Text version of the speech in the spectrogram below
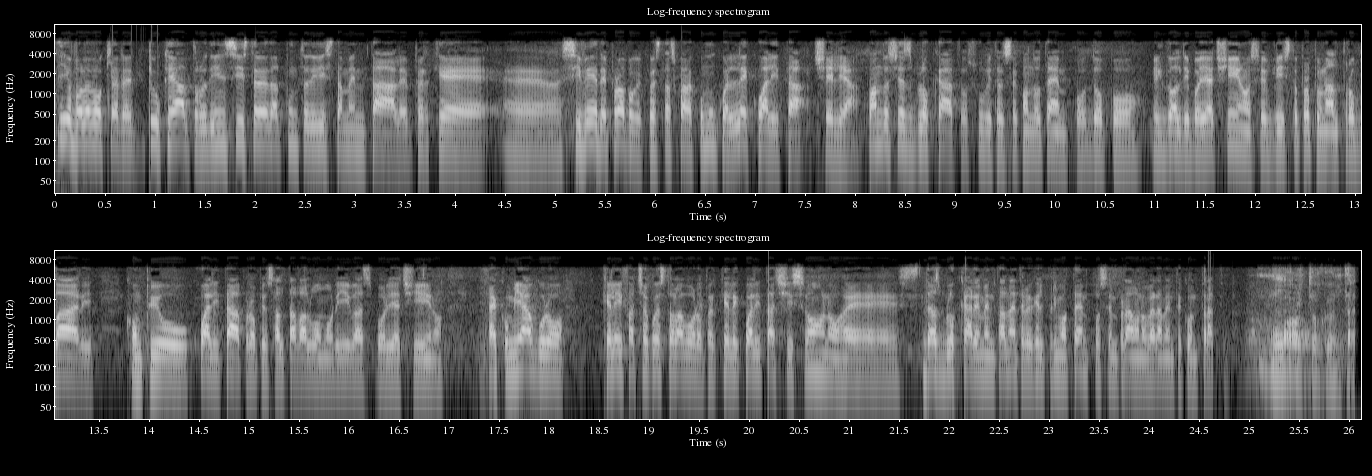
Io volevo chiedere più che altro di insistere dal punto di vista mentale perché eh, si vede proprio che questa squadra comunque le qualità ce le ha. Quando si è sbloccato subito il secondo tempo dopo il gol di Bogliacino si è visto proprio un altro Bari con più qualità, proprio saltava l'uomo Rivas, Bogliacino. Ecco, mi auguro che lei faccia questo lavoro perché le qualità ci sono e da sbloccare mentalmente perché il primo tempo sembravano veramente contratti. Molto contratti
